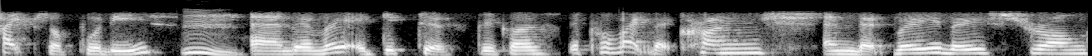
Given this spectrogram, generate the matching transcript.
types of pudis, mm. and they're very addictive because they provide that crunch and that very, very strong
